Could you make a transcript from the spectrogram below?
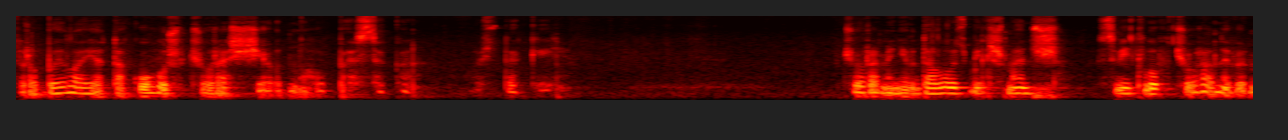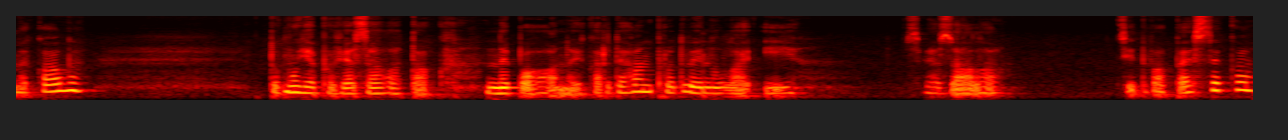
зробила я такого ж вчора ще одного песика. Ось такий. Вчора мені вдалося більш-менш світло вчора не вимикали. Тому я пов'язала так непогано. І кардиган продвинула і зв'язала ці два песика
